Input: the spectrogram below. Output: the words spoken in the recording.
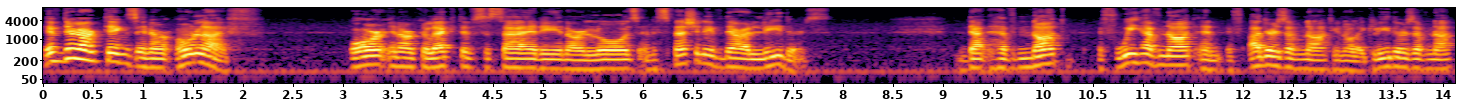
If there are things in our own life or in our collective society, in our laws, and especially if there are leaders that have not, if we have not, and if others have not, you know, like leaders have not,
